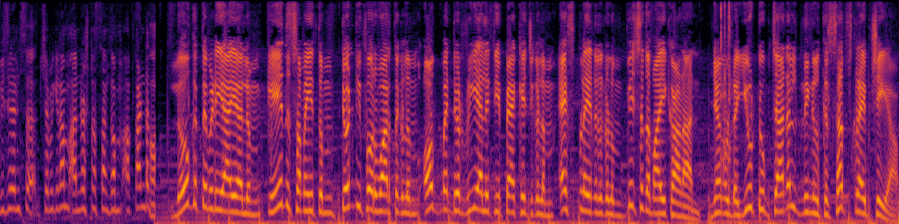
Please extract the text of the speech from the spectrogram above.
വിജിലൻസ് ക്ഷമിക്കണം അന്വേഷണ സംഘം കണ്ടത്. ലോകത്തെവിടെയായാലും ഏത് സമയത്തും ട്വന്റി ഫോർ വാർത്തകളും ഓഗ്മെന്റഡ് റിയാലിറ്റി പാക്കേജുകളും എക്സ്പ്ലെയിനറുകളും വിശദമായി കാണാൻ ഞങ്ങളുടെ യൂട്യൂബ് ചാനൽ നിങ്ങൾക്ക് സബ്സ്ക്രൈബ് ചെയ്യാം.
